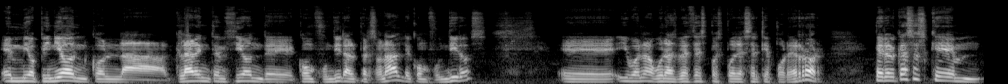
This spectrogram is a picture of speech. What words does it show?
en mi opinión, con la clara intención de confundir al personal, de confundiros. Eh, y bueno, algunas veces pues puede ser que por error. Pero el caso es que mm,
